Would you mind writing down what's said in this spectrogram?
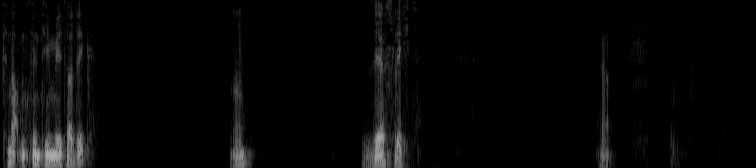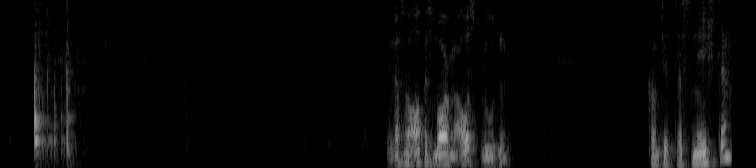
knapp einen Zentimeter dick. Ja. Sehr schlecht. Ja. Den lassen wir auch bis morgen ausbluten. Kommt jetzt das nächste.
